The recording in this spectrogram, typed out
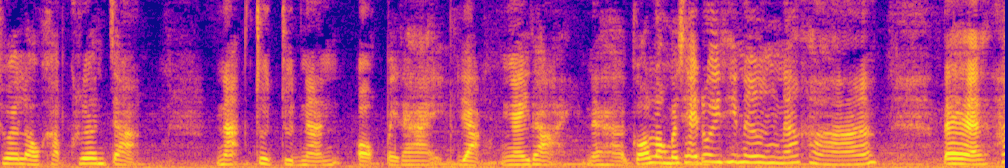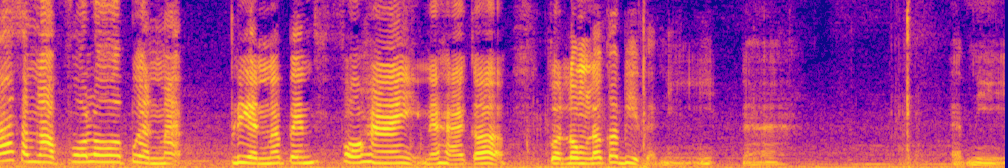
ช่วยเราขับเคลื่อนจากณจุดจุดนั้นออกไปได้อย่างง่ายดายนะคะ ก็ลองไปใช้ดูอีกทีนึงนะคะ แต่ถ้าสำหรับ follow เปลี่ยนมาเปลี่ยนมาเป็น for h i นะคะ ก็กดลงแล้วก็บีบแบบนี้ แบบนี้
